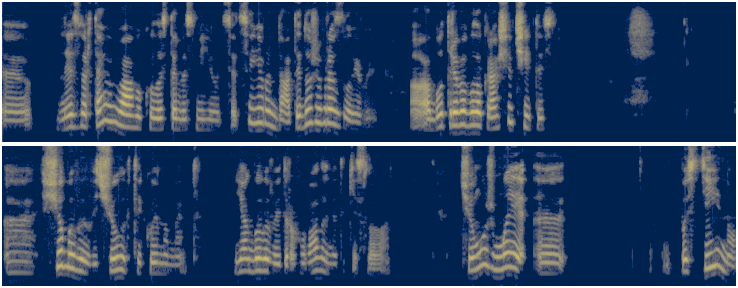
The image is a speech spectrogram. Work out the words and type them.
Е, Не звертай увагу, коли з тебе сміються. Це ерунда, ти дуже вразливий. Або треба було краще вчитись. Е, Що би ви відчули в такий момент? Як би ви відреагували на такі слова? Чому ж ми е, постійно,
